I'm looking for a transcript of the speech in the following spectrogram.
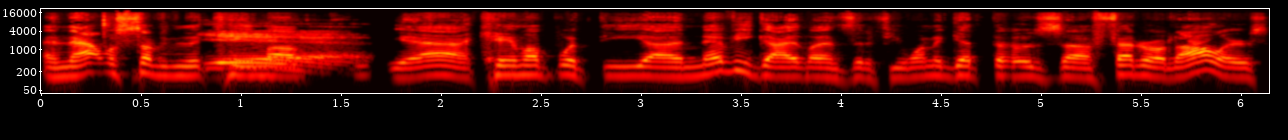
and that was something that yeah. came up yeah came up with the uh, NEVI guidelines that if you want to get those uh, federal dollars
